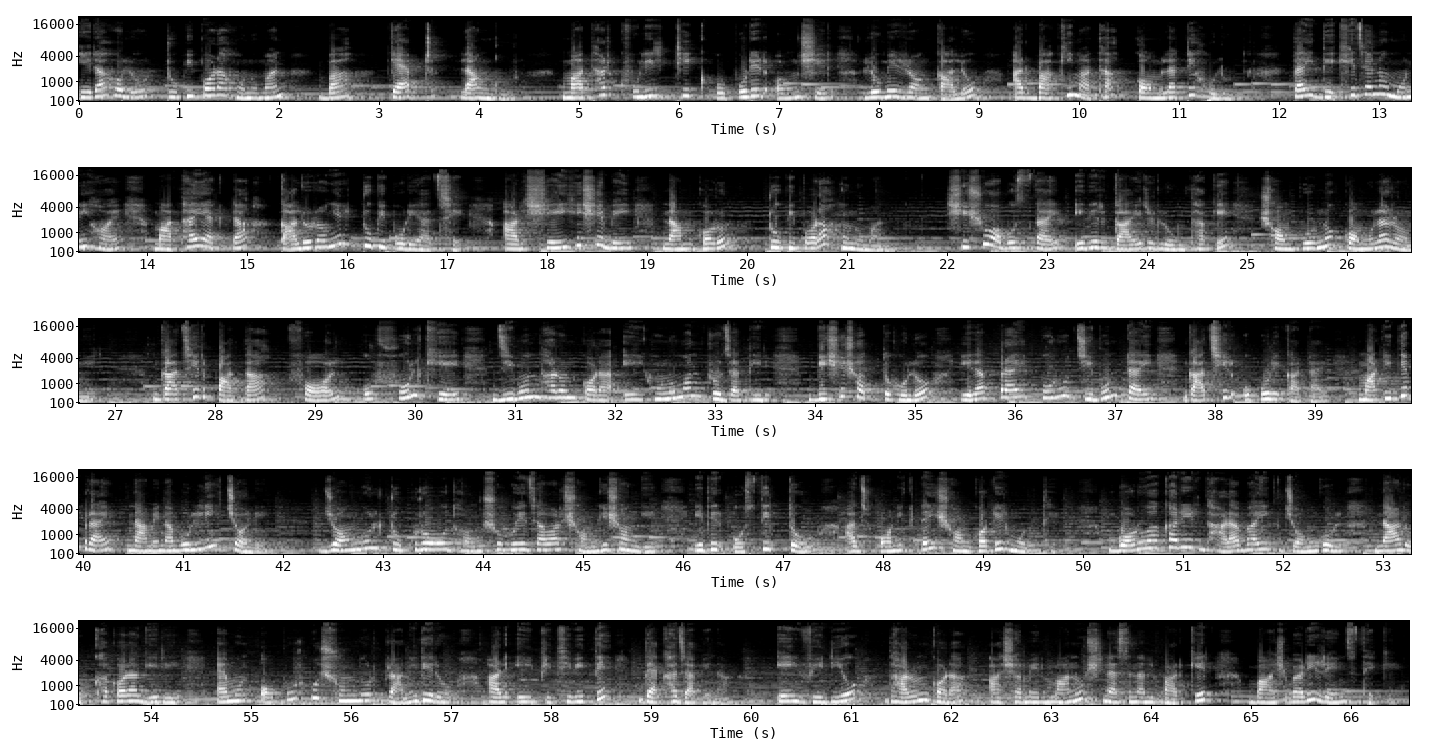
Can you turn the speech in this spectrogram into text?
এরা হলো টুপি পরা হনুমান বা ক্যাপড লাঙ্গুর। মাথার খুলির ঠিক ওপরের অংশের লোমের রং কালো আর বাকি মাথা কমলাটে হলুদ। তাই দেখে যেন মনে হয় মাথায় একটা কালো রঙের টুপি পরে আছে আর সেই হিসেবেই নামকরণ টুপি পরা হনুমান। শিশু অবস্থায় এদের গায়ের লোম থাকে সম্পূর্ণ কমলা রঙের। গাছের পাতা, ফল ও ফুল খেয়ে জীবন ধারণ করা এই হনুমান প্রজাতির বিশেষত্ব হল, এরা প্রায় পুরো জীবনটাই গাছের ওপরে কাটায়, মাটিতে প্রায় নামে না বললেই চলে। জঙ্গল টুকরো ও ধ্বংস হয়ে যাওয়ার সঙ্গে সঙ্গে এদের অস্তিত্বও আজ অনেকটাই সংকটের মধ্যে। বড় আকারের ধারাবাহিক জঙ্গল না রক্ষা করা গেলে এমন অপূর্ব সুন্দর প্রাণীদেরও আর এই পৃথিবীতে দেখা যাবে না। এই ভিডিও ধারণ করা আসামের মানুষ ন্যাশনাল পার্কের বাঁশবাড়ি রেঞ্জ থেকে।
